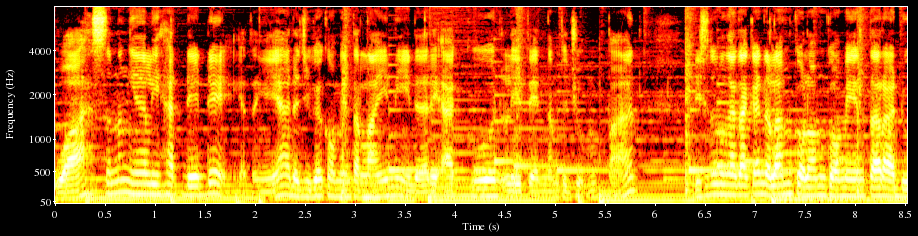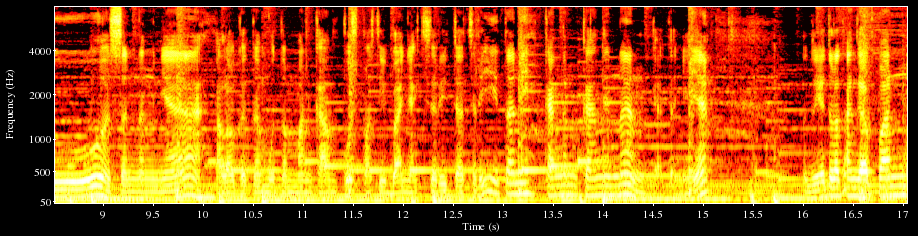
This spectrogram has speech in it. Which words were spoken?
Wah seneng ya lihat dede, katanya ya ada juga komentar lain nih dari akun Lite674 di situ mengatakan dalam kolom komentar, aduh senengnya kalau ketemu teman kampus pasti banyak cerita-cerita nih, kangen-kangenan katanya ya. Tentunya itulah tanggapan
